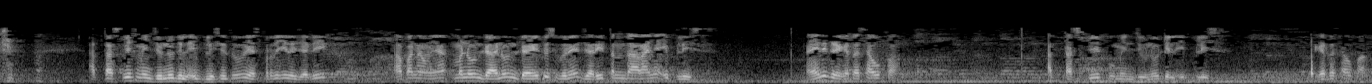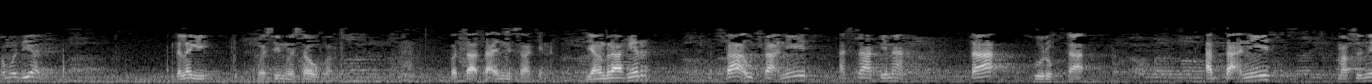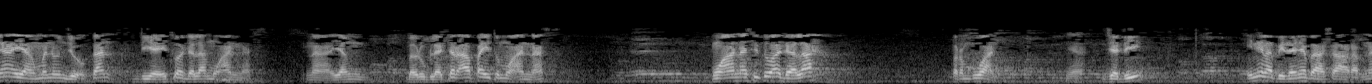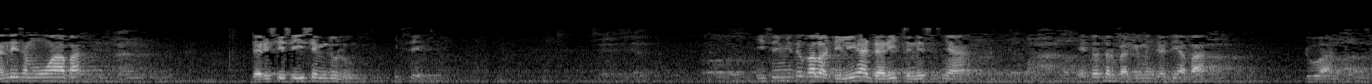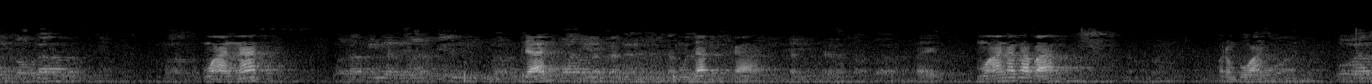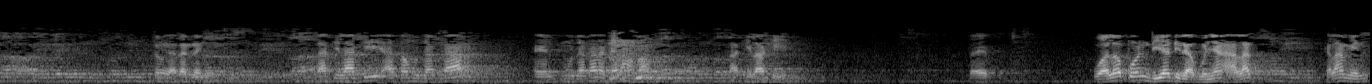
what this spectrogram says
At-taswif min junudil iblis itu ya seperti itu. Jadi apa namanya? Menunda-nunda itu sebenarnya dari tentaranya iblis. Nah, ini dari kata saufa. At-taswif min junudil iblis. Dari kata saufa. Kemudian ada lagi wasin wasaufa. Watak tak ini sakinah. Yang terakhir tak utaknis as-sakinah. Tak huruf tak At-ta'nis maksudnya yang menunjukkan dia itu adalah mu'annas. Nah, yang baru belajar apa itu mu'annas? Mu'annas itu adalah perempuan. Ya. Jadi inilah bedanya bahasa Arab. Nanti semua apa? Dari sisi isim dulu. Isim. Isim itu kalau dilihat dari jenisnya itu terbagi menjadi apa? Dua muannas dan mudakkar. Baik. Muannas apa? Perempuan. Itu enggak tandanya. Laki-laki atau mudakkar? Eh, mudakkar adalah apa? Laki-laki. Baik. Walaupun dia tidak punya alat kelamin,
